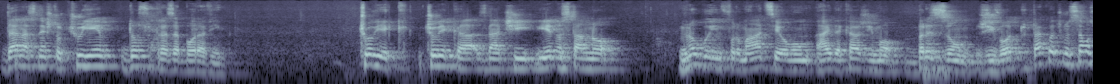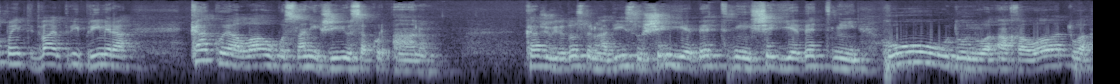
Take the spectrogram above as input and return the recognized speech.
danas nešto čujem, do sutra zaboravim. Čovjek, čovjeka, znači, jednostavno mnogo informacija o ovom, hajde kažemo, brzom životu. Tako da ćemo samo spomenuti dva ili tri primjera kako je Allah poslanik živio sa Kur'anom. Kaže u dostojno hadisu šeje betni, šeje betni, hudun wa ahavatuha,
